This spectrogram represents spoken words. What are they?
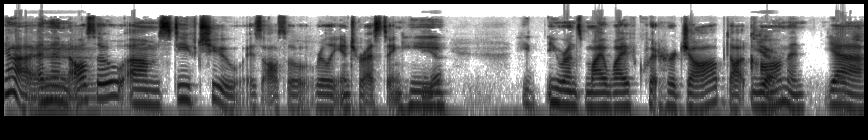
Yeah, and then Uh, also um, Steve Chou is also really interesting. He Yeah. he he runs mywifequitherjob.com Yeah. and yeah.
